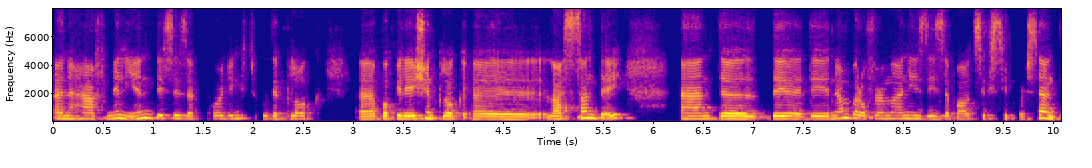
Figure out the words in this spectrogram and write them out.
and a half million. This is according to the clock uh, population clock uh, last Sunday. And uh, the, the number of Omanis is about 60%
